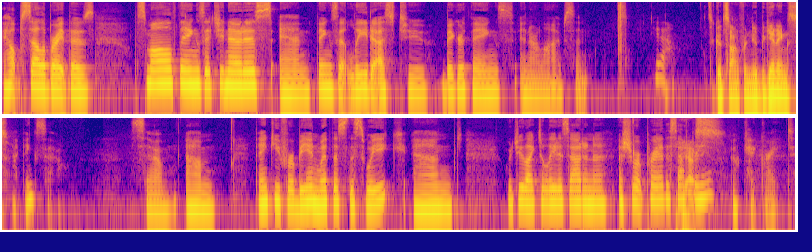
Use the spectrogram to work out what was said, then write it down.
help celebrate those small things that you notice and things that lead us to bigger things in our lives. And yeah, It's a good song for new beginnings. I think so. So, um, thank you for being with us this week. And would you like to lead us out in a, a short prayer this afternoon? Yes. Okay, great.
